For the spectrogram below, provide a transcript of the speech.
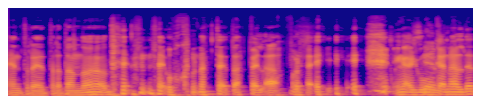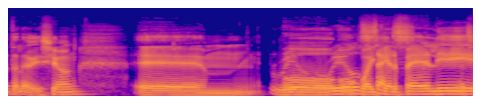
entre tratando de, buscar unas tetas peladas por ahí en algún canal de televisión. Em, o, cualquier peli,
